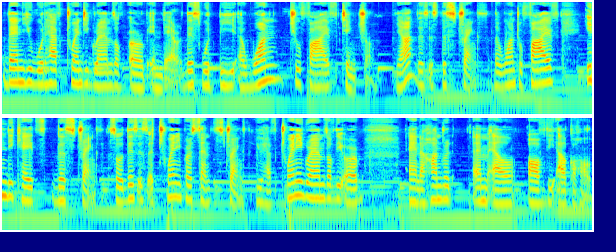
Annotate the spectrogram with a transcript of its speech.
then you would have 20 grams of herb in there. This would be a 1 to 5 tincture. Yeah, this is the strength. The 1 to 5 indicates the strength. So this is a 20% strength. You have 20 grams of the herb and 100 ml of the alcohol.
